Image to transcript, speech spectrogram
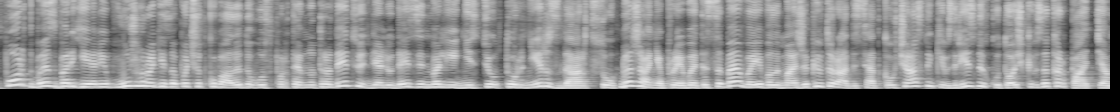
Спорт без бар'єрів в Ужгороді започаткували нову спортивну традицію для людей з інвалідністю турнір з дартсу. Бажання проявити себе виявили майже півтора десятка учасників з різних куточків Закарпаття.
